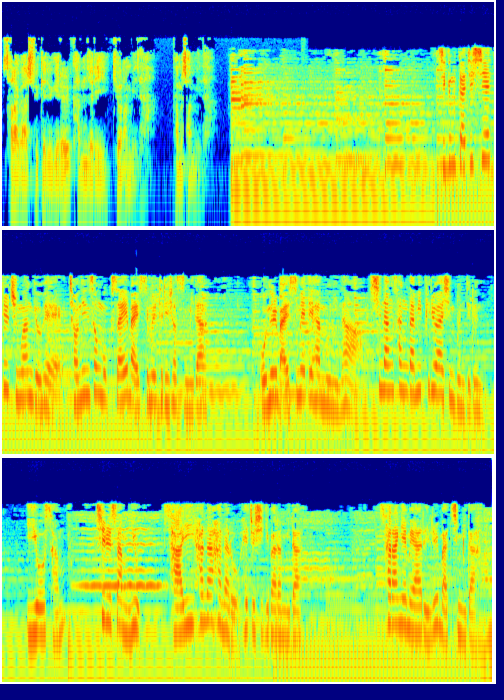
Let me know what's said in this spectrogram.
살아갈 수 있게 되기를 간절히 기원합니다. 감사합니다. 지금까지 시애틀 중앙교회 전인성 목사의 말씀을 들으셨습니다. 오늘 말씀에 대한 문의나 신앙 상담이 필요하신 분들은 253-736-4211로 해주시기 바랍니다. 사랑의 메아리를 마칩니다.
